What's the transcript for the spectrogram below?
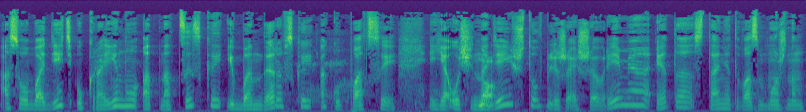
освободить Украину от нацистской и бандеровской оккупации. И я очень но... надеюсь, что в ближайшее время это станет возможным.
